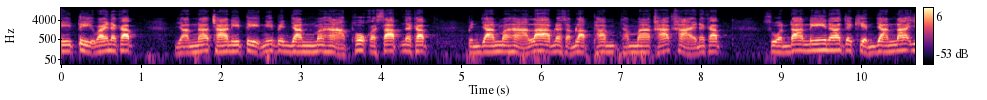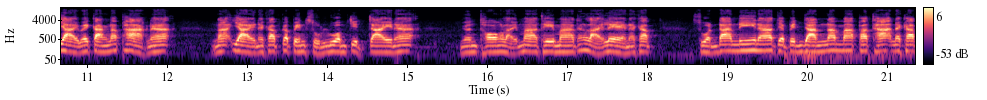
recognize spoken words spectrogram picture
นีติไว้นะครับ ยันหน้าชานีตินี่เป็นยันมหาโภคทรัพย์นะครับ เป็นยันมหาลาบนะสำหรับทำทำมาค้าขายนะครับ ส่วนด้านนี้นะจะเขียนยันหน้าใหญ่ไว้กลางหน้าผากนะฮะ ณใหญ่นะครับก็เป็นศูนย์รวมจิตใจนะฮะเงินทองไหลมาเทมาทั้งหลายแหล่นะครับ ส่วนด้านนี้นะจะเป็นยันนมพทะนะครับ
